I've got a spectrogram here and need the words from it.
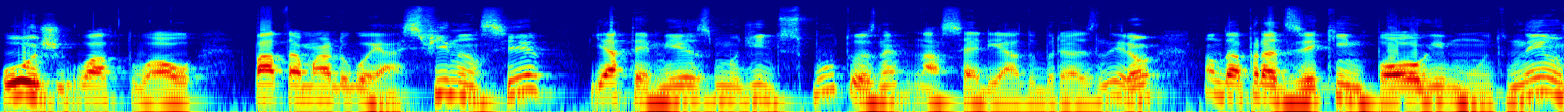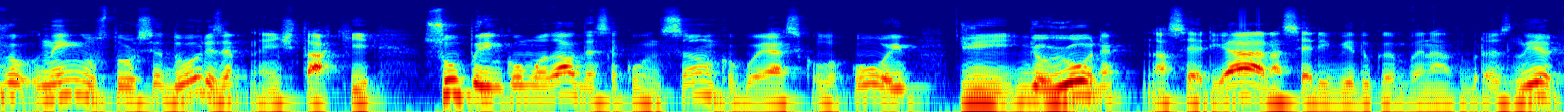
hoje o atual patamar do Goiás financeiro e até mesmo de disputas né, na Série A do Brasileirão, não dá para dizer que empolgue muito. Nem, o, nem os torcedores, né, a gente está aqui super incomodado nessa condição que o Goiás colocou aí de ioiô né, na Série A, na Série B do Campeonato Brasileiro,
